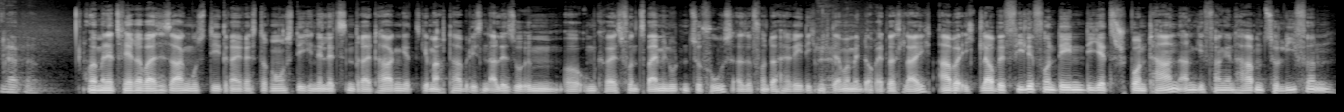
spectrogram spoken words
Ja, klar. Weil man jetzt fairerweise sagen muss, die drei Restaurants, die ich in den letzten drei Tagen jetzt gemacht habe, die sind alle so im äh, Umkreis von zwei Minuten zu Fuß. Also von daher rede ich mich da im Moment auch etwas leicht. Aber ich glaube, viele von denen, die jetzt spontan angefangen haben zu liefern,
